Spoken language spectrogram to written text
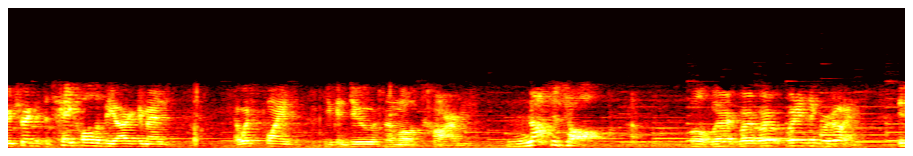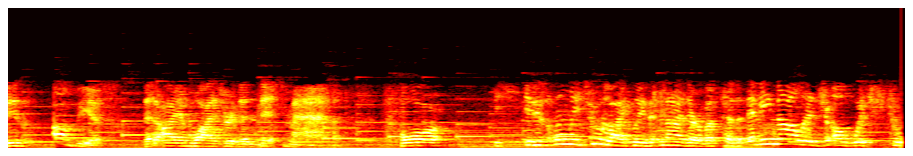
Your trick is to take hold of the argument, at which point you can do the most harm. Not at all. Well, where, where, where, where do you think we're going? It is obvious that I am wiser than this man, for it is only too likely that neither of us has any knowledge of which to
